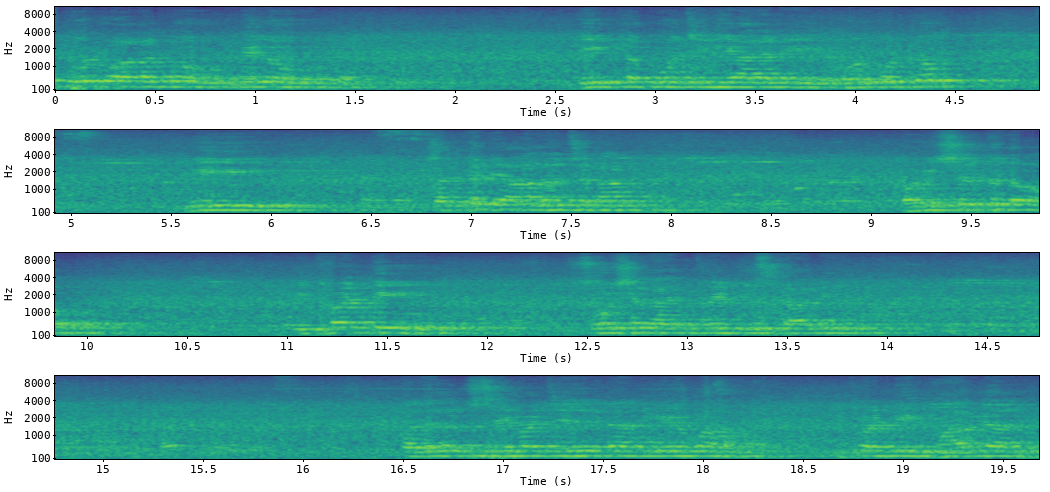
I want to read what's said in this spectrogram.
పూర్ వాళ్ళకు మీరు దీంట్లో కోచింగ్ ఇవ్వాలని కోరుకుంటూ మీ చక్కటి ఆలోచన భవిష్యత్తులో ఇటువంటి సోషల్ యాక్టివిటీస్ కానీ ప్రజలకు సేవ చేయడానికి ఇటువంటి మార్గాలు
